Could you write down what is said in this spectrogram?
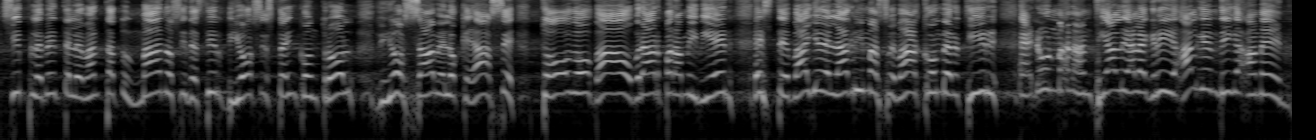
Simplemente levanta tus manos y decir, Dios está en control, Dios sabe lo que hace, todo va a obrar para mi bien. Este valle de lágrimas se va a convertir en un manantial de alegría. Alguien diga amén.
